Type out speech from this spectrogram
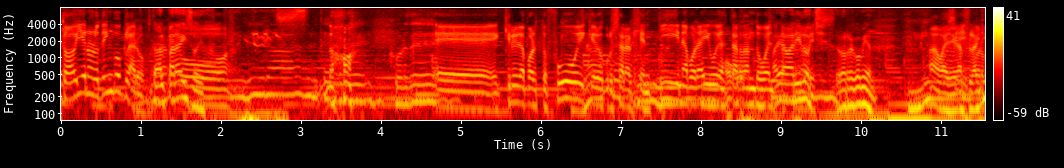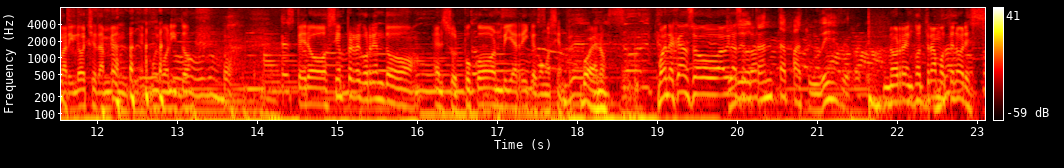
Todavía no lo tengo claro. Está Valparaíso, pero- No. Eh, quiero ir a Puerto Fui, quiero cruzar Argentina, por ahí voy a estar dando vueltas. Vaya a Bariloche, se lo recomiendo. Ah, va a llegar Sí, por. Bariloche también, es muy bonito. Pero siempre recorriendo el sur, Pucón, Villarrica, como siempre. Bueno, buen descanso, Ávila Yo veo tanta patudez. Nos reencontramos, tenores.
